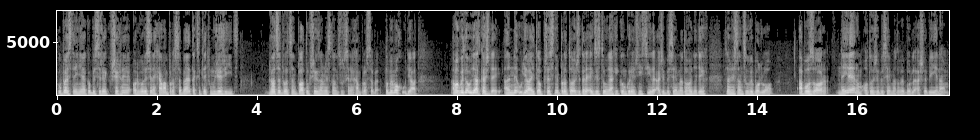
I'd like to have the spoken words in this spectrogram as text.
úplně stejně, jako by si řekl, všechny odvody si nechávám pro sebe, tak si teď může říct, 20% platu všech zaměstnanců si nechám pro sebe. To by mohl udělat. A mohl by to udělat každý, ale neudělají to přesně proto, že tady existují nějaké konkurenční síly a že by se jim na to hodně těch zaměstnanců vybodlo a pozor, nejde jenom o to, že by se jim na to vybodli a šli by jinam.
